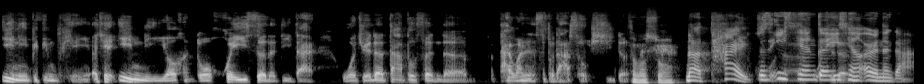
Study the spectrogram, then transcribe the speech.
印尼并不便宜，而且印尼有很多灰色的地带，我觉得大部分的。台湾人是不大熟悉的。怎么说？那泰国就是一千跟一千二那个啊？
